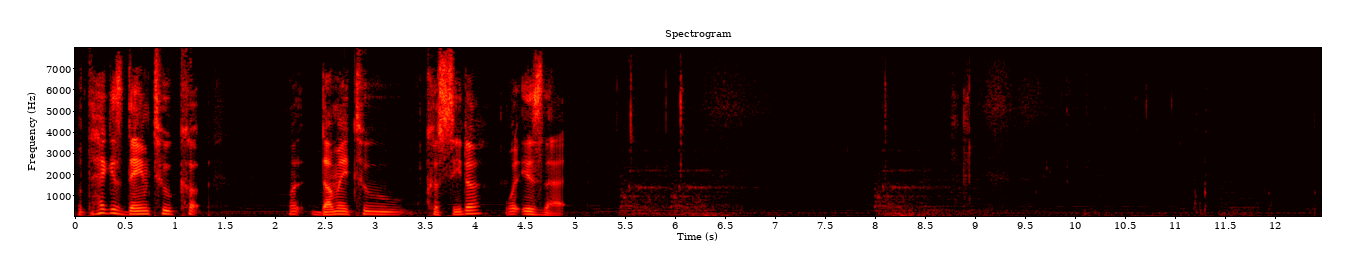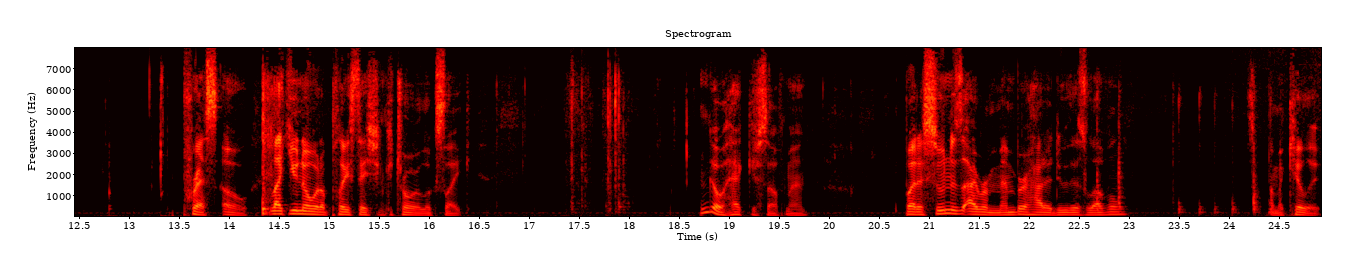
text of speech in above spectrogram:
What the heck is Dame two? Co- what Dame two Casita? What is that? Press O. Like you know what a PlayStation controller looks like. You can go heck yourself, man. But as soon as I remember how to do this level, I'ma kill it.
